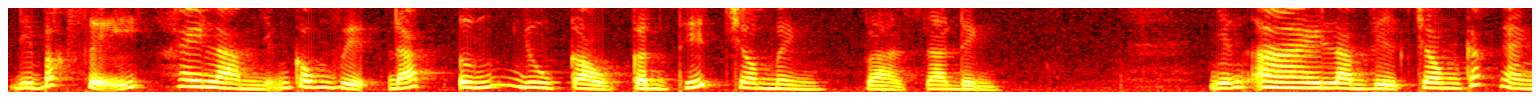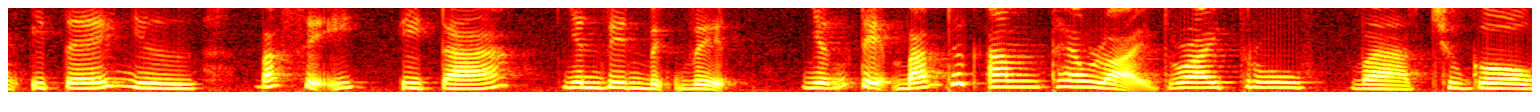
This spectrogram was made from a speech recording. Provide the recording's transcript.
đi bác sĩ hay làm những công việc đáp ứng nhu cầu cần thiết cho mình và gia đình. Những ai làm việc trong các ngành y tế như bác sĩ, y tá, nhân viên bệnh viện, những tiệm bán thức ăn theo loại drive-thru và to-go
